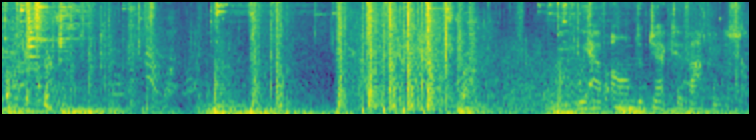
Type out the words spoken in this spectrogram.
We have armed objective apples.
